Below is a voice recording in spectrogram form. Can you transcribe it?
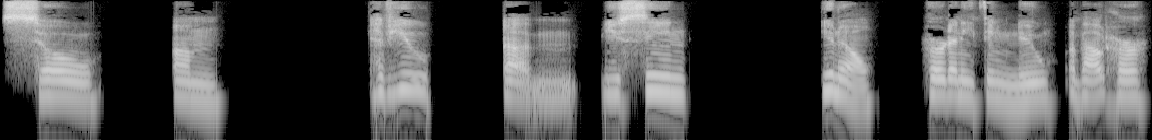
So, um, have you, um, you seen, you know, heard anything new about her?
